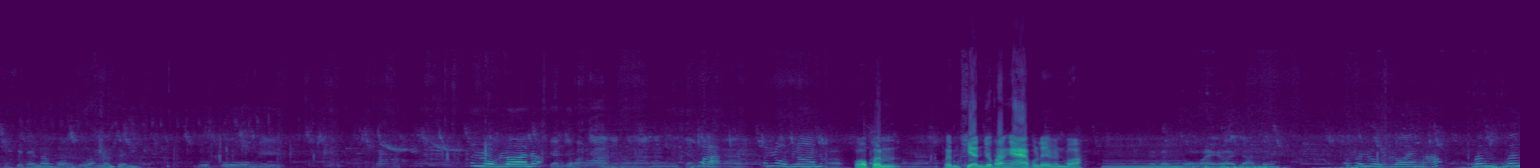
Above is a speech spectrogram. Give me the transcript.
ที่จะได้มาบวงสรวงน้ำเพิ่นลูกโป่งนี่มันรูปรอเนาะเขียนอยู่ข้างหน้านี่ข้างหน้านั่งเขียนอยู่ว่าข้างหน้านี่มันรูปรอเนาะครับโอ้เพิ่นข้างหน้านี่เพิ่นเขียนอยู่พังงาผู้เล่นเป็นบ่อืแล้วก็มส่งมาให้อาจารย์เบิ่งเอาเป็นรูปรอยเหรอเบิ่งเบิ่ง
